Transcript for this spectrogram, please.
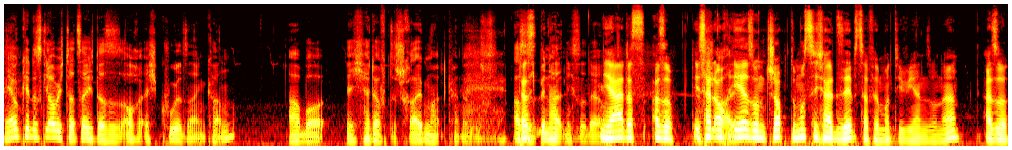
Ja, okay, das glaube ich tatsächlich, dass es auch echt cool sein kann. Aber ich hätte auf das Schreiben halt keine Lust. Also Das- ich bin halt nicht so der. Ja, das, also, ist halt auch Schreiben. eher so ein Job, du musst dich halt selbst dafür motivieren, so, ne? Also,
